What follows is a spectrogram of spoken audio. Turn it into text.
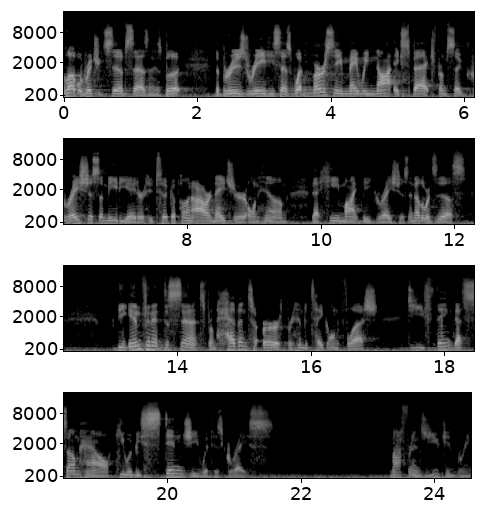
I love what Richard Sibbes says in his book, The Bruised Reed. He says, What mercy may we not expect from so gracious a mediator who took upon our nature on him that he might be gracious? In other words, this the infinite descent from heaven to earth for him to take on flesh, do you think that somehow he would be stingy with his grace? My friends, you can bring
